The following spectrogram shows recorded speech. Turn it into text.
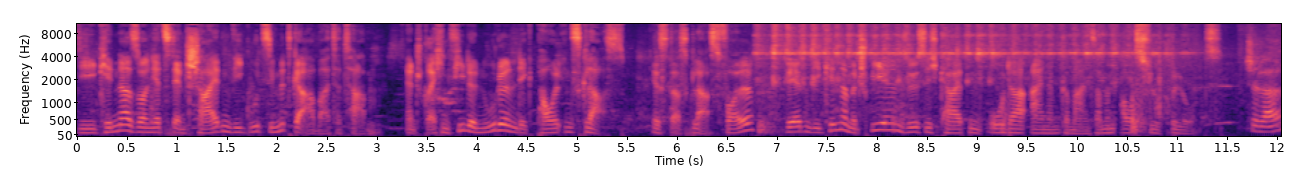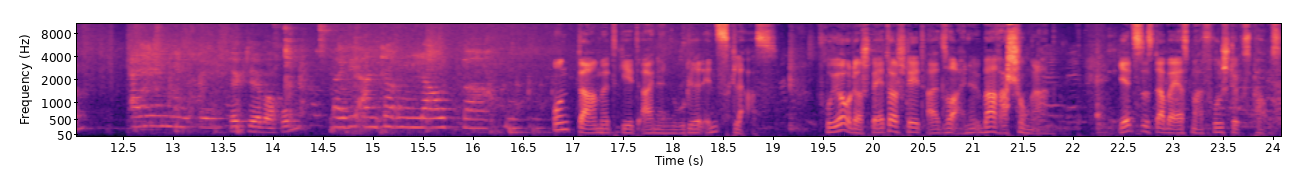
Die Kinder sollen jetzt entscheiden, wie gut sie mitgearbeitet haben. Entsprechend viele Nudeln legt Paul ins Glas. Ist das Glas voll, werden die Kinder mit Spielen, Süßigkeiten oder einem gemeinsamen Ausflug belohnt. Jalal, Eine Nudel, erklär warum. weil die anderen laut waren. Und damit geht eine Nudel ins Glas. Früher oder später steht also eine Überraschung an. Jetzt ist aber erstmal Frühstückspause.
